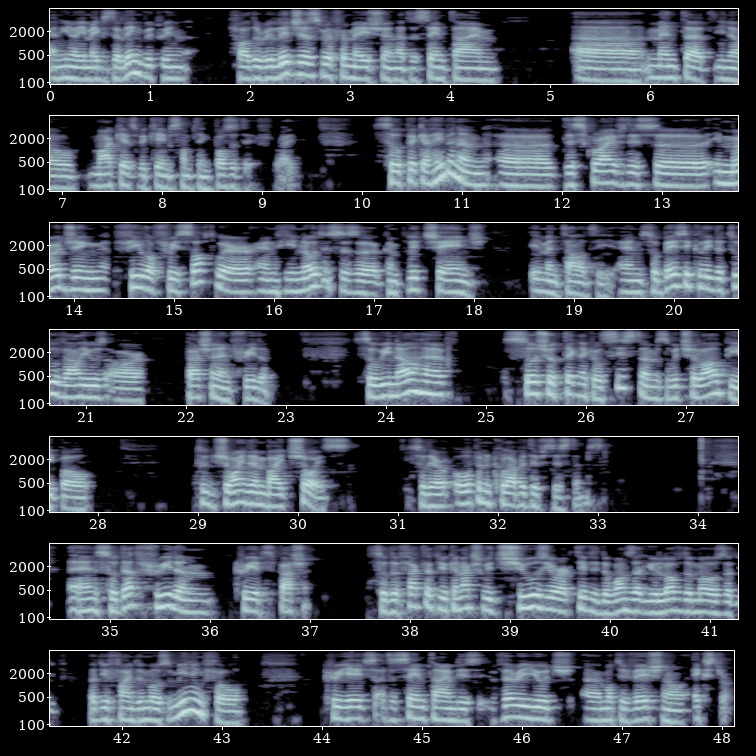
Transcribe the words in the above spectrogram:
And, you know, he makes the link between how the religious Reformation at the same time uh, meant that, you know, markets became something positive, right? So Pekka Himanen uh, describes this uh, emerging field of free software, and he notices a complete change in mentality. And so basically, the two values are passion and freedom. So we now have socio-technical systems which allow people to join them by choice. So they're open collaborative systems. And so that freedom creates passion so the fact that you can actually choose your activity, the ones that you love the most, that you, that you find the most meaningful, creates at the same time this very huge uh, motivational extra.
